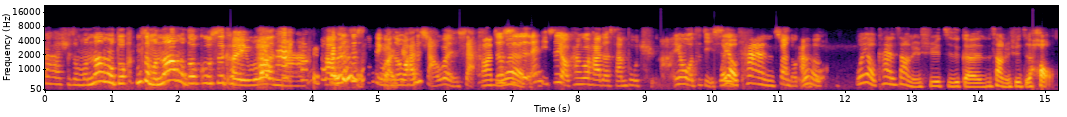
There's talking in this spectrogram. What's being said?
刚才怎么那么多？你怎么那么多故事可以问呢？好，这次苏品文呢，我还是想问一下，就是哎，你是有看过他的三部曲吗？因为我自己是，我有看，算都看过。我有看少女须知跟少女须知后。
